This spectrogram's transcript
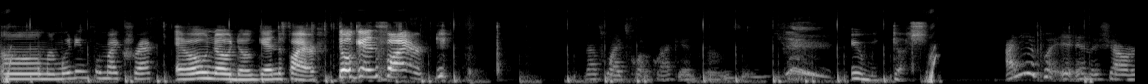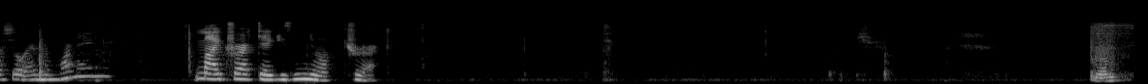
um, I'm waiting for my cracked. Oh no! Don't get in the fire! Don't get in the fire! That's why it's called a crackle for a reason. oh my gosh! I need to put it in the shower so in the morning. My cracked egg is not cracked. Mm-hmm.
